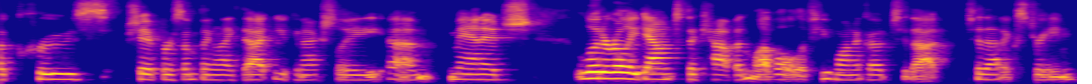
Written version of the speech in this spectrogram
a cruise ship or something like that, you can actually um, manage literally down to the cabin level if you want to go to that to that extreme.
